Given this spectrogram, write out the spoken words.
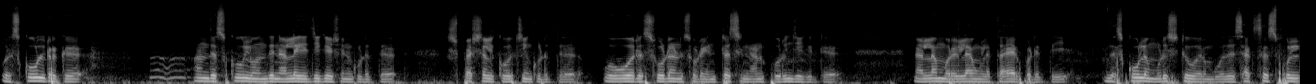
ஒரு ஸ்கூல் இருக்குது அந்த ஸ்கூல் வந்து நல்ல எஜுகேஷன் கொடுத்து ஸ்பெஷல் கோச்சிங் கொடுத்து ஒவ்வொரு ஸ்டூடெண்ட்ஸோட இன்ட்ரெஸ்ட் என்னான்னு புரிஞ்சுக்கிட்டு நல்ல முறையில் அவங்கள தயார்படுத்தி இந்த ஸ்கூலை முடிச்சுட்டு வரும்போது சக்ஸஸ்ஃபுல்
